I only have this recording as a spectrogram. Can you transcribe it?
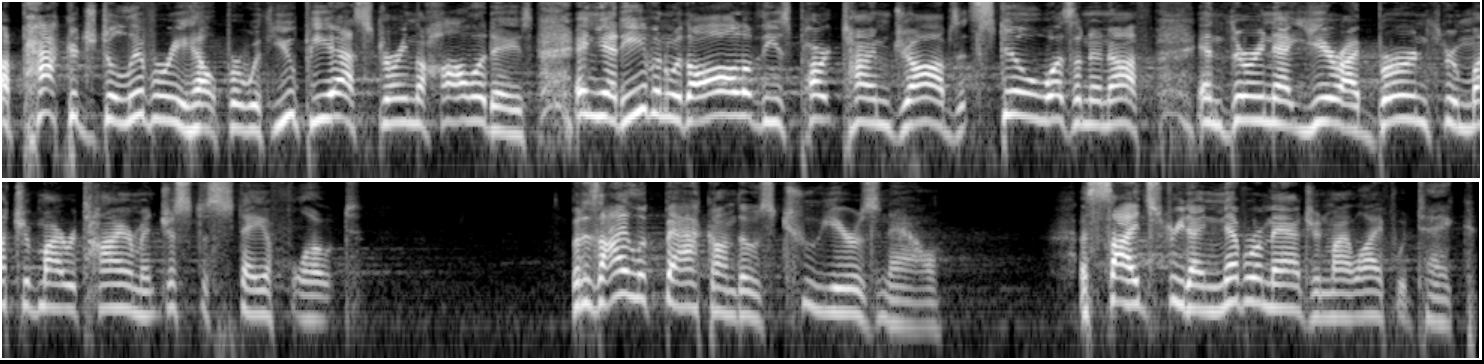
a package delivery helper with UPS during the holidays days. And yet, even with all of these part time jobs, it still wasn't enough. And during that year, I burned through much of my retirement just to stay afloat. But as I look back on those two years now, a side street I never imagined my life would take,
